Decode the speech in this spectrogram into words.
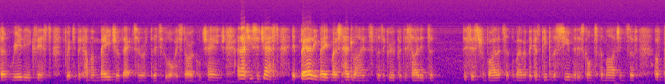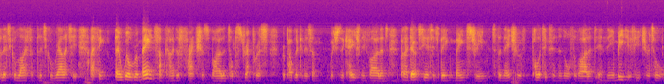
don't really exist for it to become a major vector of political or historical change. And as you suggest, it barely made most headlines that a group had decided to desist from violence at the moment because people assume that it's gone to the margins of, of political life and political reality. I think there will remain some kind of fractious, violent, obstreperous republicanism, which is occasionally violent, but I don't see it as being mainstream to the nature of politics in the north of Ireland in the immediate future at all.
